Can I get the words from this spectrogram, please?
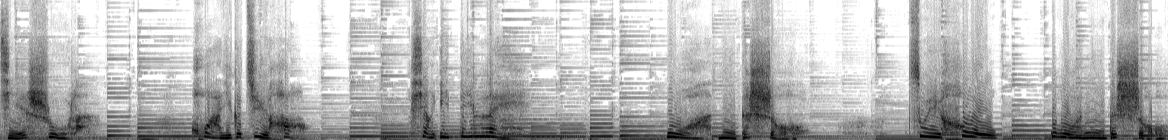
结束了。画一个句号，像一滴泪，握你的手，最后握你的手，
